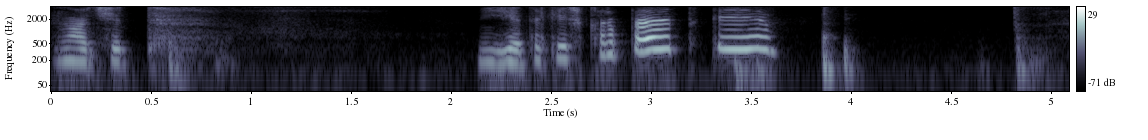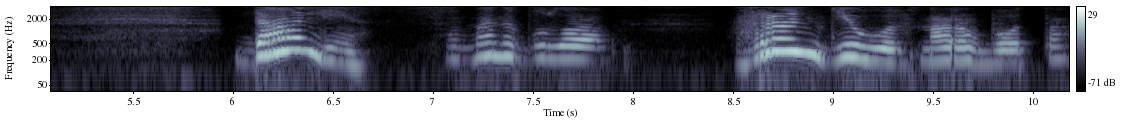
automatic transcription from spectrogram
Значить, є такі шкарпетки. Далі у мене була грандіозна робота.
